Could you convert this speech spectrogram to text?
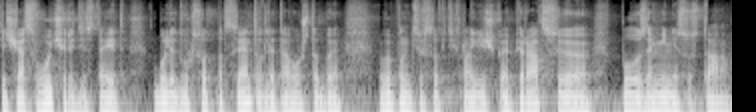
сейчас в очереди стоит более 200 пациентов для того, чтобы выполнить высокотехнологическую операцию по замене суставов.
